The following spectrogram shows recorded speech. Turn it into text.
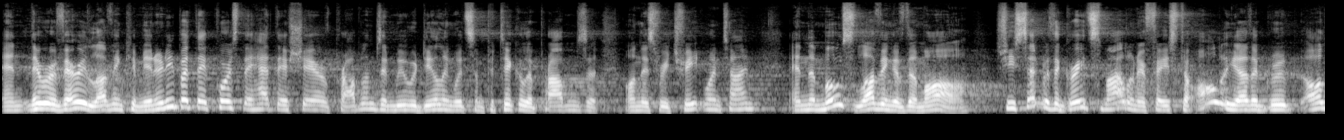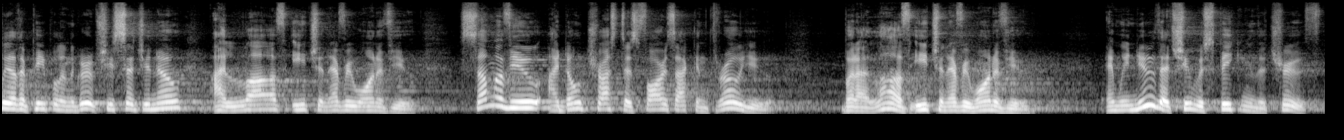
and they were a very loving community, but they, of course they had their share of problems, and we were dealing with some particular problems uh, on this retreat one time. And the most loving of them all, she said with a great smile on her face to all the other group, all the other people in the group, she said, You know, I love each and every one of you. Some of you I don't trust as far as I can throw you, but I love each and every one of you. And we knew that she was speaking the truth.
